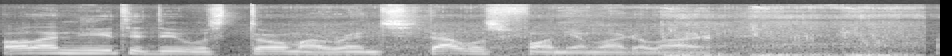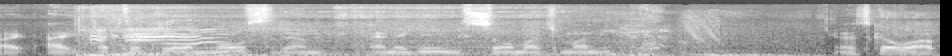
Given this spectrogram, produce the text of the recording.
All I needed to do was throw my wrench. That was funny, I'm not gonna lie. I, I, I took care of most of them, and they gave me so much money. Let's go up.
